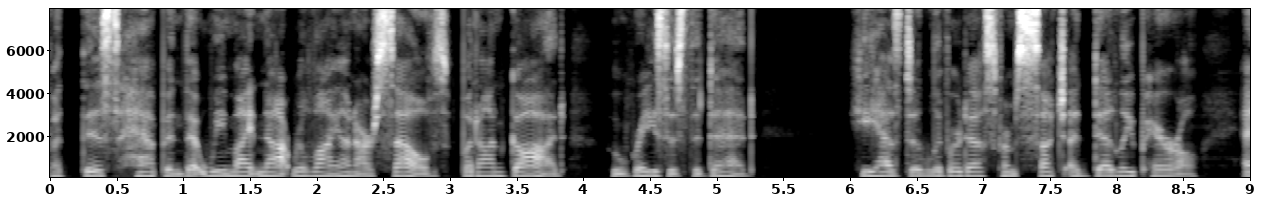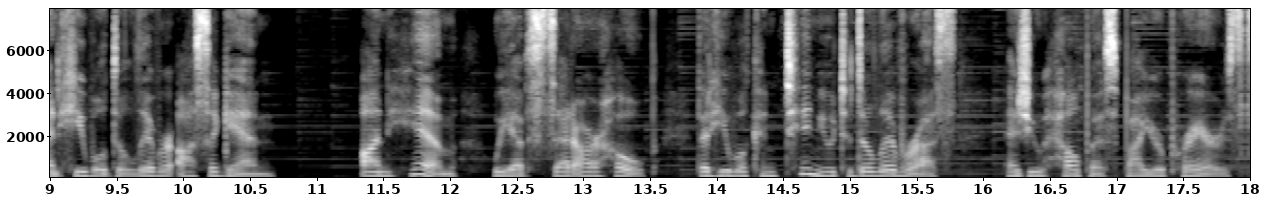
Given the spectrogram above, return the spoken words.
But this happened that we might not rely on ourselves, but on God, who raises the dead. He has delivered us from such a deadly peril, and He will deliver us again. On Him we have set our hope that He will continue to deliver us as you help us by your prayers.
